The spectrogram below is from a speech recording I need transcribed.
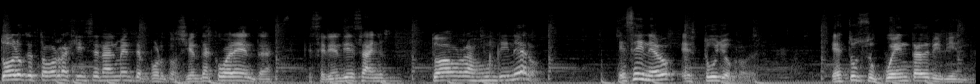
todo lo que tú ahorras quincenalmente por 240, que serían 10 años, tú ahorras un dinero. Ese dinero es tuyo, brother. Es tu su cuenta de vivienda.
